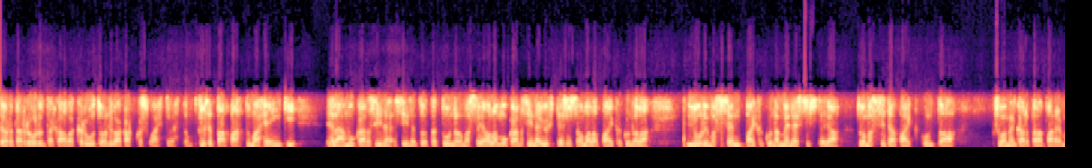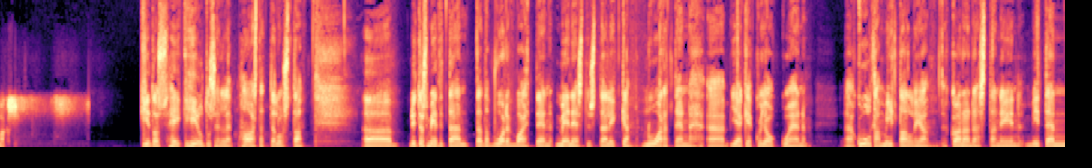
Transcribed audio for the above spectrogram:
seurata ruudun takaa, vaikka ruutu on hyvä kakkosvaihtoehto. Mutta kyllä se tapahtumahenki elää mukana siinä, siinä tuota tunnelmassa ja olla mukana siinä yhteisössä omalla paikkakunnalla juhlimassa sen paikkakunnan menestystä ja tuomassa sitä paikkakuntaa Suomen kartalla paremmaksi. Kiitos Heikki Hiltuselle haastattelusta. Öö, nyt jos mietitään tätä vuodenvaihteen menestystä, eli nuorten öö, jääkiekkojoukkueen kultamitalia Kanadasta, niin miten,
